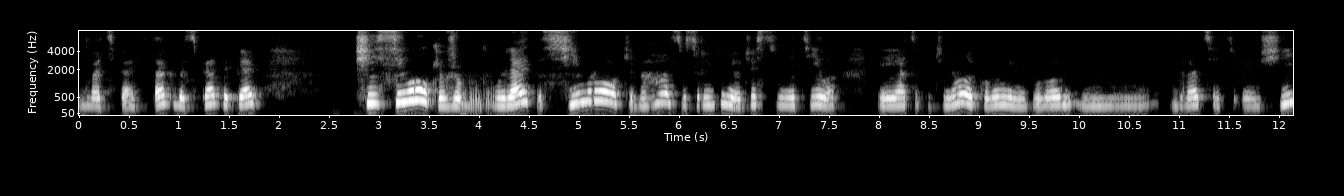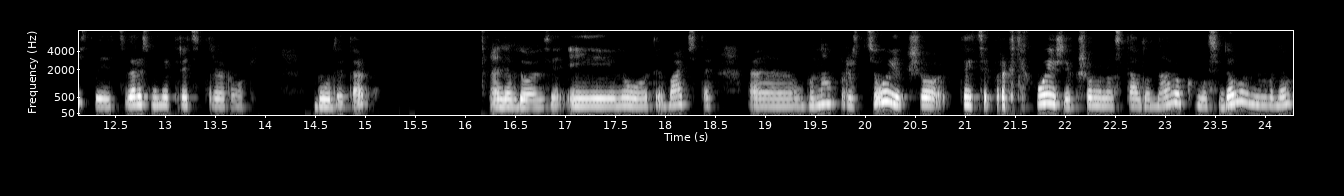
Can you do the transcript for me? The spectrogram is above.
25, так? 25, 5, 6-7 років вже буде. Уявляєте? 7 років веганство, середині, очищення тіла. І я це починала, коли мені було м, 26, зараз мені 33 роки буде, так? Невдовзі. І ну, от, бачите, е, воно працює, якщо ти це практикуєш, якщо воно стало навиком, усвідомленням, воно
